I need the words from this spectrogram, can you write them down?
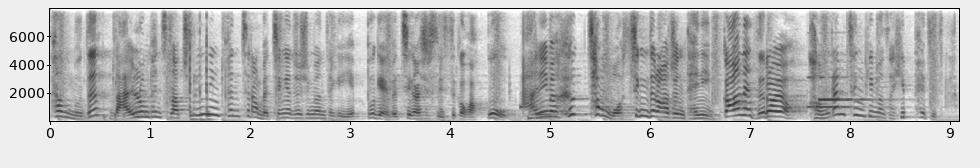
힙한 무드? 나일론 팬츠나 추리닝 팬츠랑 매칭해주시면 되게 예쁘게 매칭하실 수 있을 것 같고 아니면 흑청 워싱 들어가준 데님 꺼내 들어요. 건강 챙기면서 힙해지자.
